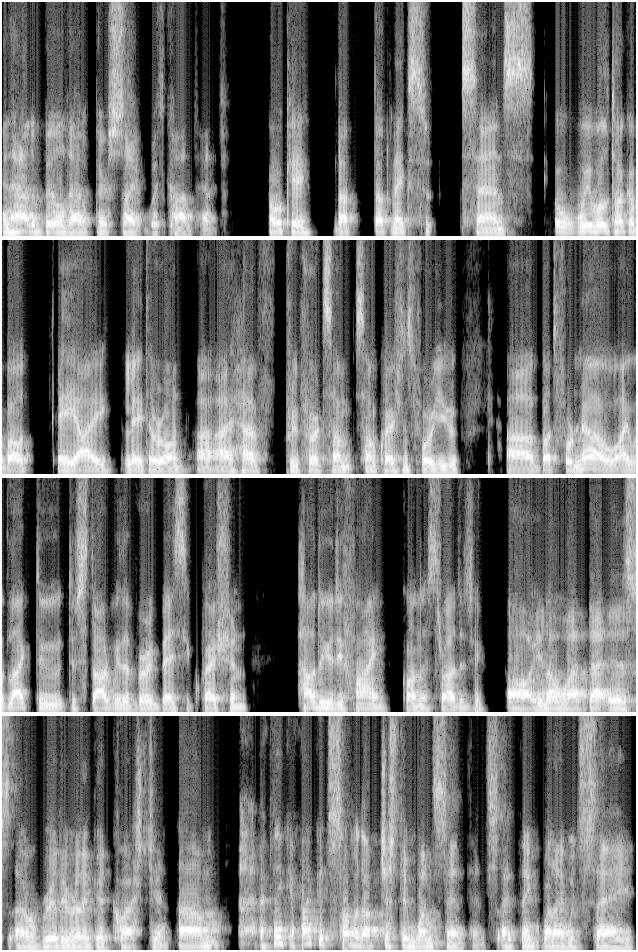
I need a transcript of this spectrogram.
and how to build out their site with content. Okay, that that makes sense. We will talk about AI later on. Uh, I have prepared some some questions for you, uh, but for now, I would like to to start with a very basic question: How do you define content strategy? Oh, you know what? That is a really, really good question. Um, I think if I could sum it up just in one sentence, I think what I would say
